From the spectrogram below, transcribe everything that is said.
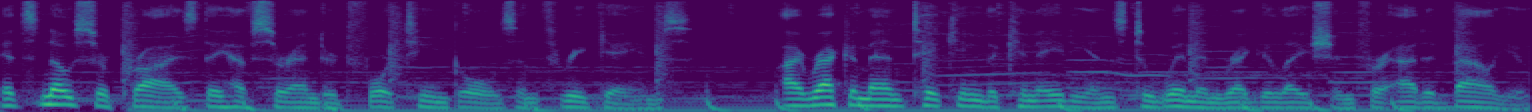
It's no surprise they have surrendered 14 goals in three games. I recommend taking the Canadiens to win in regulation for added value.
